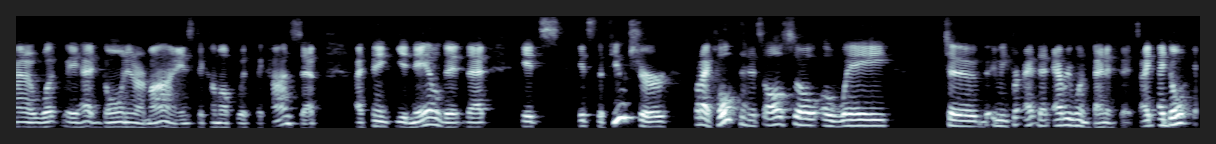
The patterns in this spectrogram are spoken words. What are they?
kind of what we had going in our minds to come up with the concept. I think you nailed it that it's it's the future, but I hope that it's also a way to i mean for that everyone benefits. I, I don't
